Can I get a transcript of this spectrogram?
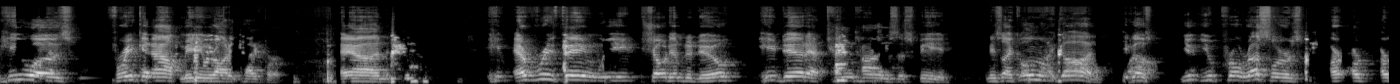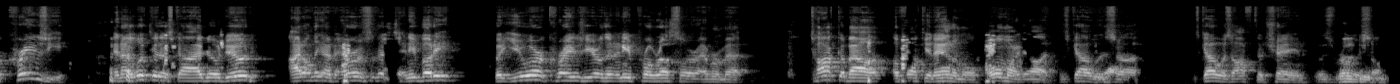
he was freaking out meeting Roddy Piper, and he, everything we showed him to do, he did at 10 times the speed. And he's like, "Oh my god!" He wow. goes you you pro wrestlers are, are, are crazy. And I looked at this guy, I go, dude, I don't think I've ever said this to anybody, but you are crazier than any pro wrestler I ever met. Talk about a fucking animal. Oh my god. This guy was uh this guy was off the chain. It was really something.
